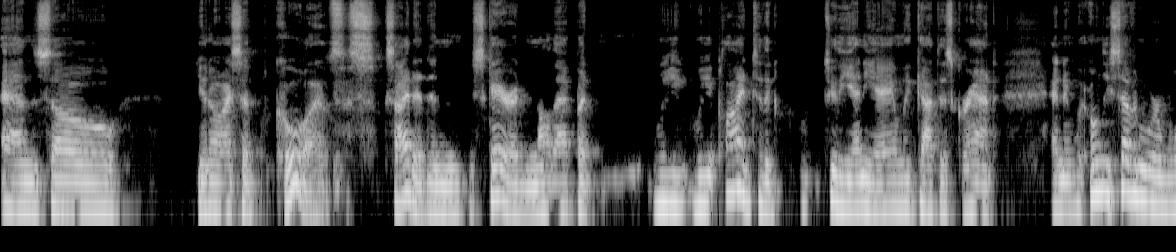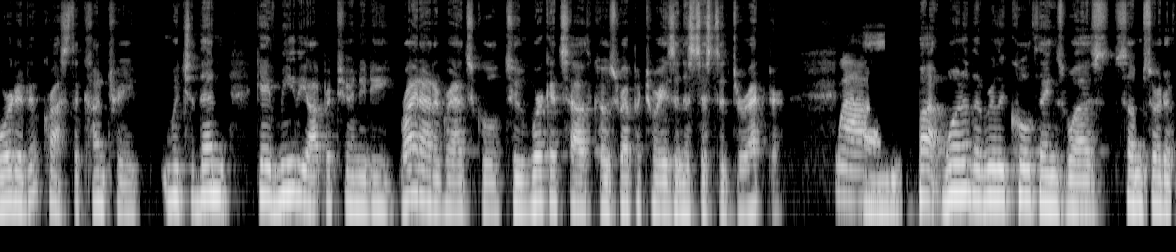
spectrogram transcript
And so, you know, I said, Cool. I was excited and scared and all that. But we we applied to the to the NEA and we got this grant. And it, only seven were awarded across the country which then gave me the opportunity right out of grad school to work at South Coast Repertory as an assistant director. Wow. Um, but one of the really cool things was some sort of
